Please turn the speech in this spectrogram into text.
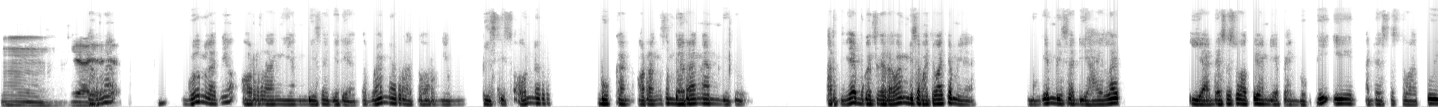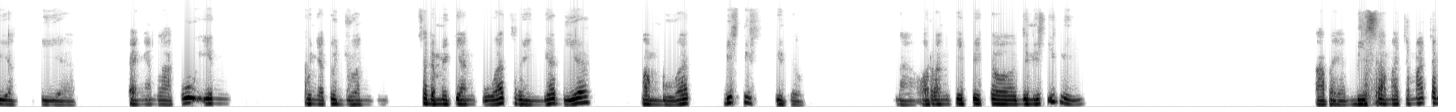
hmm, ya, karena ya, ya. gue ngeliatnya orang yang bisa jadi entrepreneur atau orang yang business owner bukan orang sembarangan gitu. Artinya bukan sembarangan bisa macam-macam ya. Mungkin bisa di highlight, iya ada sesuatu yang dia pengen buktiin, ada sesuatu yang dia pengen lakuin, punya tujuan sedemikian kuat sehingga dia membuat bisnis gitu. Nah orang tipikal jenis ini apa ya bisa macam-macam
